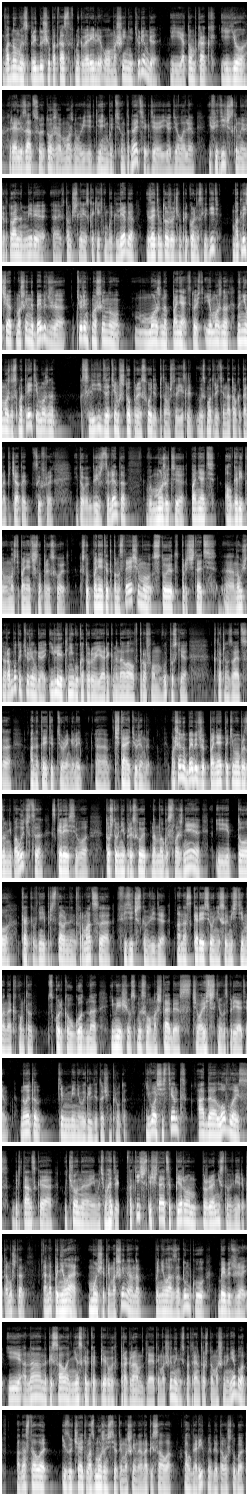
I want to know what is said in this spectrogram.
В одном из предыдущих подкастов мы говорили о машине Тюринга и о том, как ее реализацию тоже можно увидеть где-нибудь в интернете, где ее делали и в физическом, и в виртуальном мире, э, и в том числе из каких-нибудь лего. И за этим тоже очень прикольно следить. В отличие от машины Бэббиджа, Тюринг-машину можно понять. То есть ее можно, на нее можно смотреть и можно следить за тем, что происходит, потому что если вы смотрите на то, как она печатает цифры и то, как движется лента, вы можете понять алгоритм, вы можете понять, что происходит. Чтобы понять это по-настоящему, стоит прочитать э, научную работу Тюринга или книгу, которую я рекомендовал в прошлом выпуске, которая называется Annotated Turing или э, «Читая Тюринга». Машину Бэббиджа понять таким образом не получится, скорее всего. То, что в ней происходит, намного сложнее, и то, как в ней представлена информация в физическом виде, она, скорее всего, несовместима на каком-то сколько угодно имеющем смысл масштабе с человеческим восприятием. Но это, тем не менее, выглядит очень круто. Его ассистент Ада Ловлейс, британская ученая и математик, фактически считается первым программистом в мире, потому что она поняла мощь этой машины, она поняла задумку Бэбиджа, и она написала несколько первых программ для этой машины, несмотря на то, что машины не было. Она стала изучать возможности этой машины, она писала алгоритмы для того, чтобы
